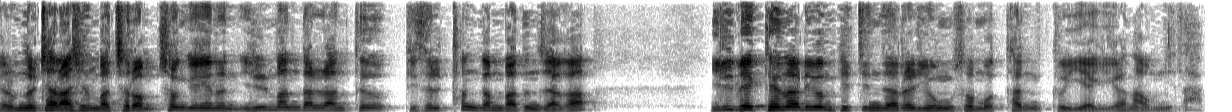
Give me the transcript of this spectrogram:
여러분들 잘 아시는 바처럼 성경에는 1만 달란트 빚을 탕감받은 자가 100데나리온 빚진 자를 용서 못한 그 이야기가 나옵니다.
